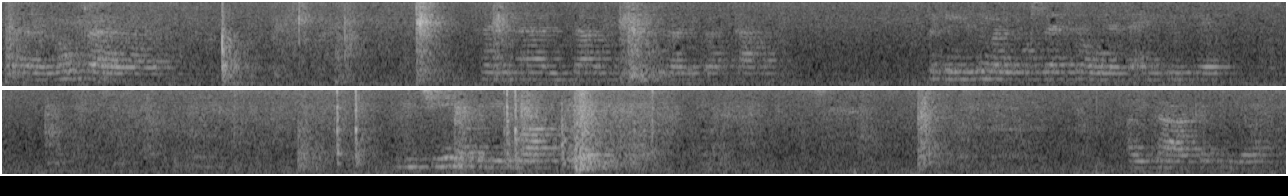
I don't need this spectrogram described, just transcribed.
eh, non per, per generalizzare la libertà, perché mi sembra che possa essere un esempio che vicino, che mi può anche aiutare a capire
